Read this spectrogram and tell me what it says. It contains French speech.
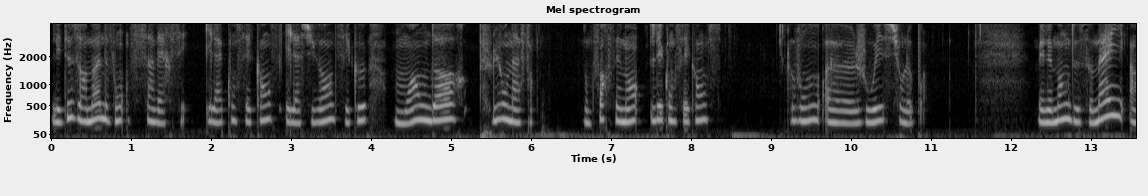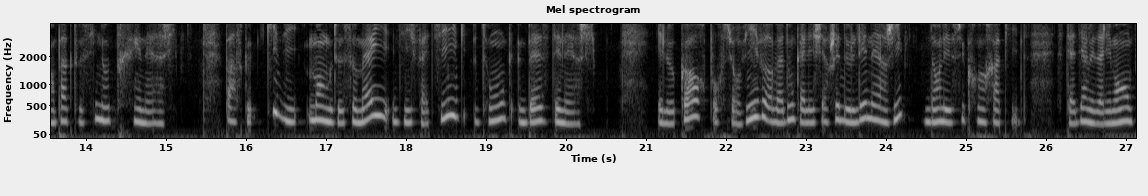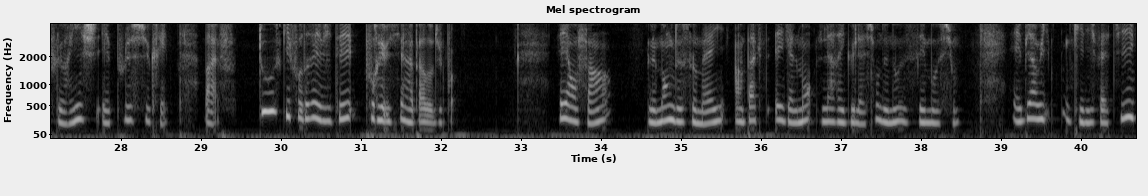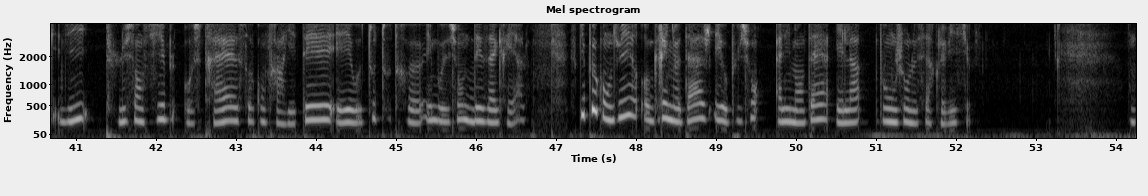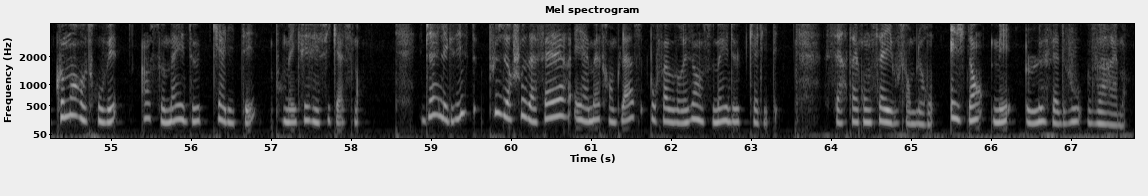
les deux hormones vont s'inverser. Et la conséquence est la suivante, c'est que moins on dort, plus on a faim. Donc forcément, les conséquences vont euh, jouer sur le poids. Mais le manque de sommeil impacte aussi notre énergie. Parce que qui dit manque de sommeil dit fatigue, donc baisse d'énergie. Et le corps, pour survivre, va donc aller chercher de l'énergie dans les sucres rapides, c'est-à-dire les aliments plus riches et plus sucrés. Bref, tout ce qu'il faudrait éviter pour réussir à perdre du poids. Et enfin, le manque de sommeil impacte également la régulation de nos émotions. Eh bien oui, qui dit fatigue dit plus sensible au stress, aux contrariétés et aux toutes autres euh, émotions désagréables. Ce qui peut conduire au grignotage et aux pulsions alimentaires et là, bonjour le cercle vicieux. Comment retrouver un sommeil de qualité pour maigrir efficacement? Eh bien, il existe plusieurs choses à faire et à mettre en place pour favoriser un sommeil de qualité. Certains conseils vous sembleront évidents, mais le faites-vous vraiment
